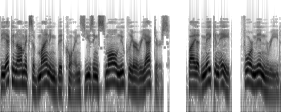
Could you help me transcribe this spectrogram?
The economics of mining bitcoins using small nuclear reactors. By at Macon 8, 4 Min read.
